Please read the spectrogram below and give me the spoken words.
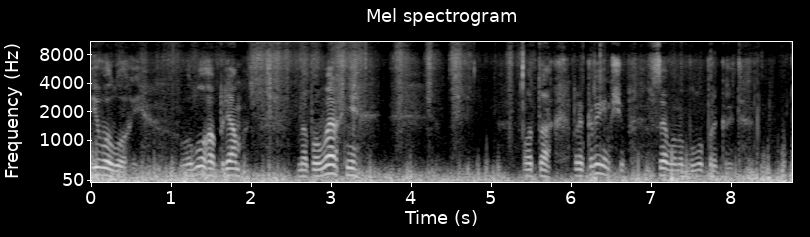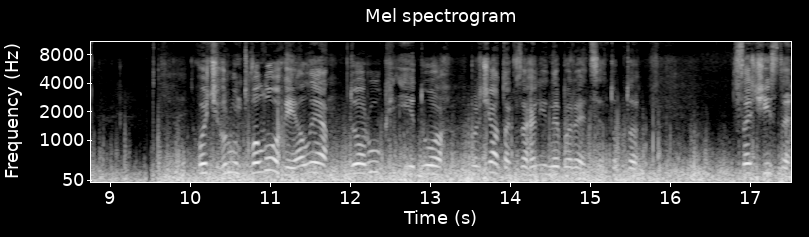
І вологий. Волога прям на поверхні. Отак. Прикриємо, щоб все воно було прикрите. Хоч ґрунт вологий, але до рук і до перчаток взагалі не береться. Тобто все чисте.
